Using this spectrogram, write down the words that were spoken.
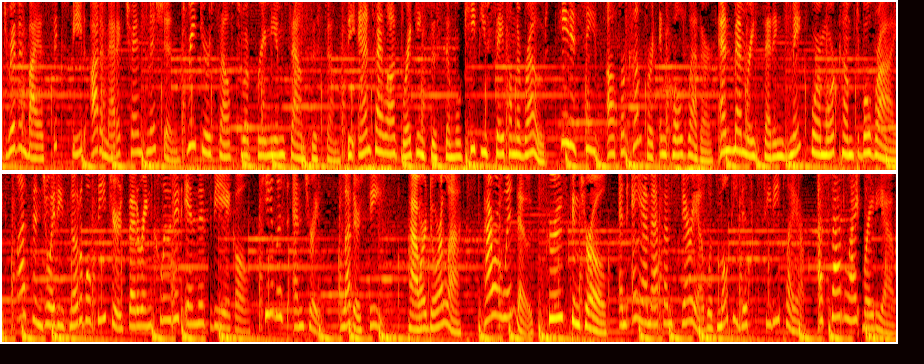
driven by a six-speed automatic transmission. Treat yourself to a premium sound system. The anti-lock braking system will keep you safe on the road. Heated seats offer comfort in cold weather, and memory settings make for a more comfortable ride. Plus, enjoy these notable features that are included in this vehicle. Keyless entry, leather seats, power door locks, power windows, cruise control, an AM FM stereo with multi-disc CD player, a satellite radio.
